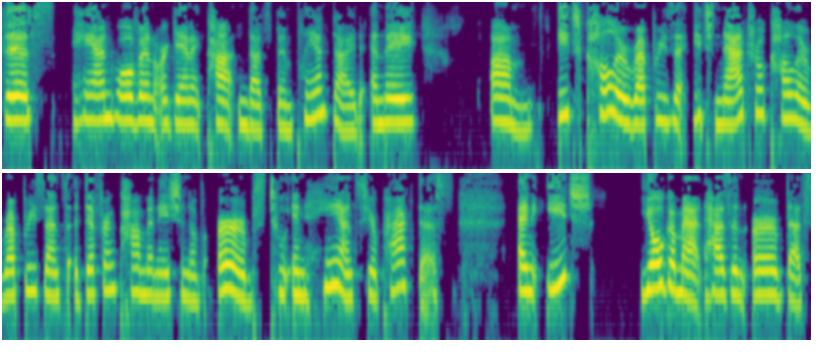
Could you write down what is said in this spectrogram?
this hand woven organic cotton that's been plant dyed and they um each color represent each natural color represents a different combination of herbs to enhance your practice. And each yoga mat has an herb that's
